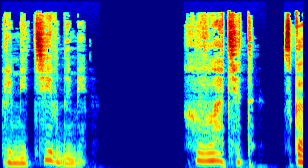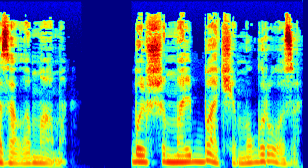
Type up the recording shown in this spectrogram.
примитивными. «Хватит», — сказала мама. Больше мольба, чем угроза.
